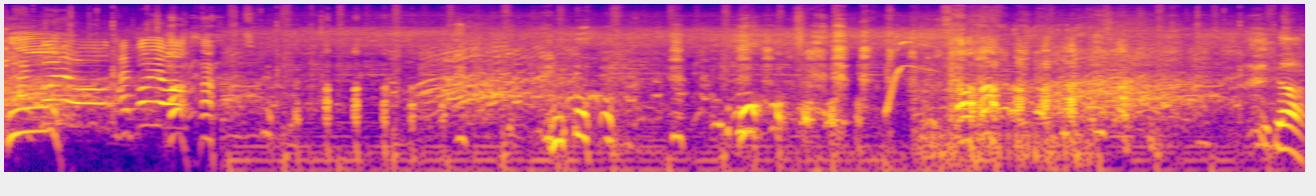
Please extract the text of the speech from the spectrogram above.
거예요. 갈 거예요. 야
